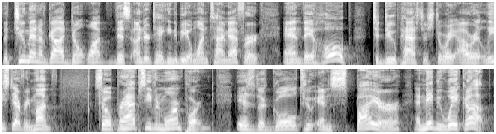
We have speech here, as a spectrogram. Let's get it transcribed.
The two men of God don't want this undertaking to be a one time effort, and they hope to do Pastor Story Hour at least every month. So, perhaps even more important is the goal to inspire and maybe wake up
